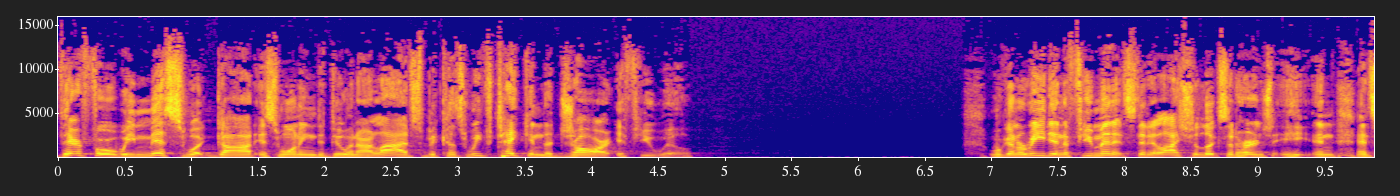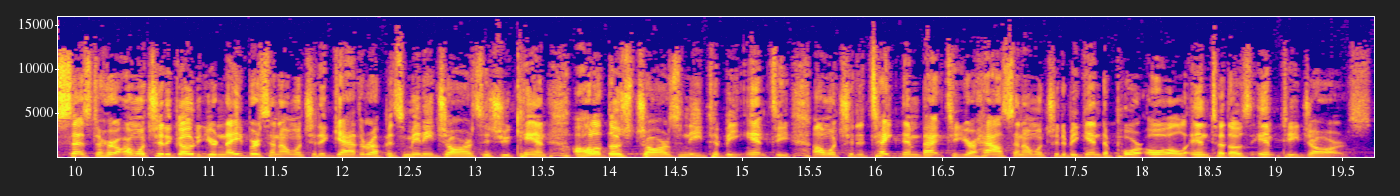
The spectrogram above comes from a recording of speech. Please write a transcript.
Therefore, we miss what God is wanting to do in our lives because we've taken the jar, if you will. We're going to read in a few minutes that Elisha looks at her and, and, and, says to her, I want you to go to your neighbors and I want you to gather up as many jars as you can. All of those jars need to be empty. I want you to take them back to your house and I want you to begin to pour oil into those empty jars.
